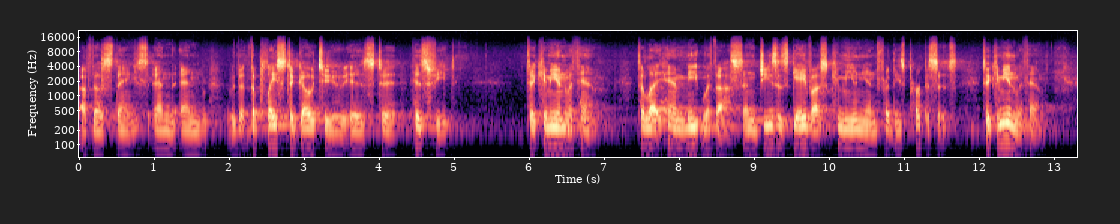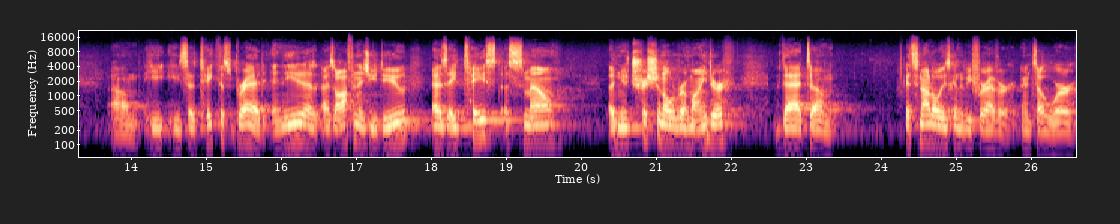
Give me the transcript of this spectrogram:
of those things. And, and the, the place to go to is to his feet, to commune with him to let Him meet with us. And Jesus gave us communion for these purposes, to commune with Him. Um, he, he said, Take this bread and eat it as, as often as you do, as a taste, a smell, a nutritional reminder that um, it's not always going to be forever until we're,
